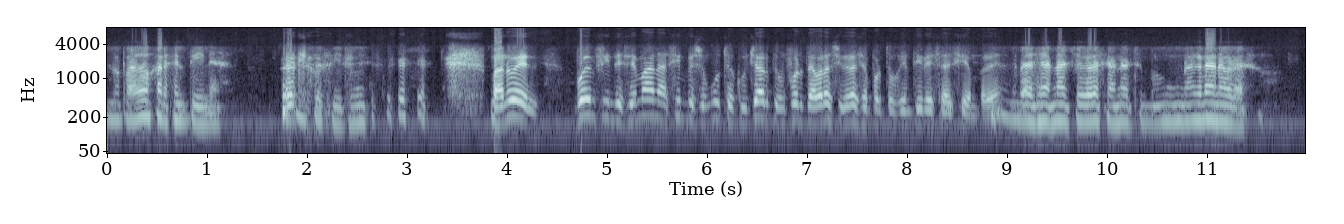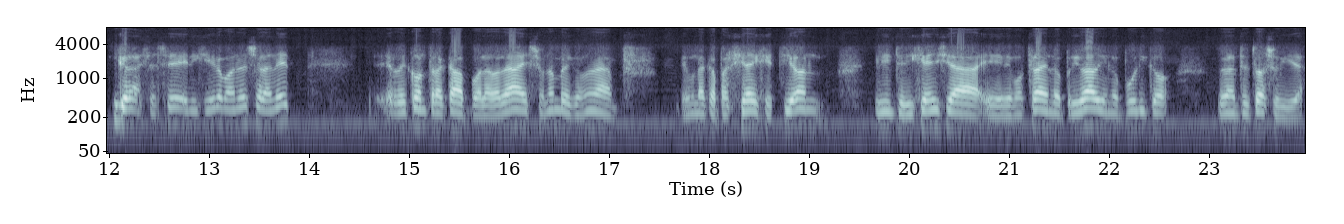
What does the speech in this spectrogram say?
La paradoja argentina. Manuel, buen fin de semana, siempre es un gusto escucharte, un fuerte abrazo y gracias por tu gentileza de siempre. ¿eh? Gracias Nacho, gracias Nacho, un gran abrazo. Gracias, eh. el ingeniero Manuel Solanet, eh, recontra capo, la verdad es un hombre con una, una capacidad de gestión y una inteligencia eh, demostrada en lo privado y en lo público durante toda su vida.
